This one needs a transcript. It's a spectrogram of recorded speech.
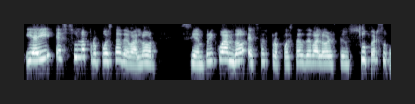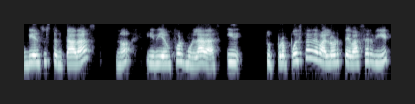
y ahí es una propuesta de valor, siempre y cuando estas propuestas de valor estén súper bien sustentadas, ¿no? Y bien formuladas. Y tu propuesta de valor te va a servir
